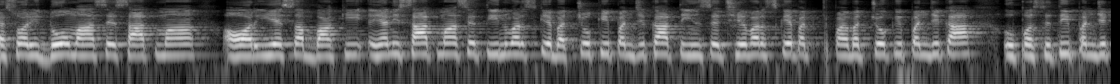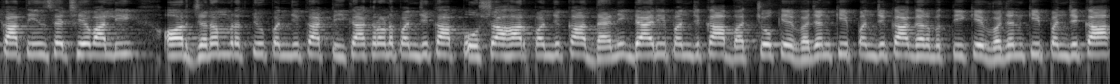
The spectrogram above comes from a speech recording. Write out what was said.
सॉरी दो माह से सात माह और ये सब बाकी, यानी सात माह से तीन वर्ष के बच्चों की पंजिका, तीन से छह वर्ष के बच्चों की पंजिका, उपस्थिति पंजिका तीन से छह वाली और जन्म मृत्यु पंजिका, टीकाकरण पंजिका, पोषाहार पंजिका, दैनिक डायरी पंजिका, बच्चों के वज़न की पंजिका, गर्भवती के वज़न की पंजिका,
